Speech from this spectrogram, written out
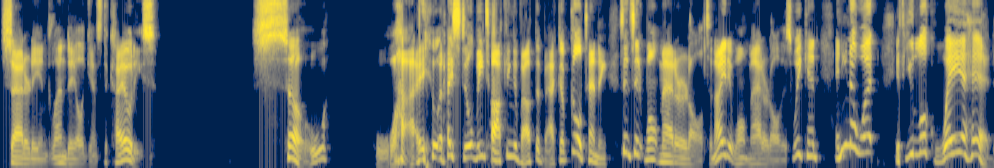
Saturday in Glendale against the Coyotes. So, why would I still be talking about the backup goaltending? Since it won't matter at all tonight, it won't matter at all this weekend. And you know what? If you look way ahead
